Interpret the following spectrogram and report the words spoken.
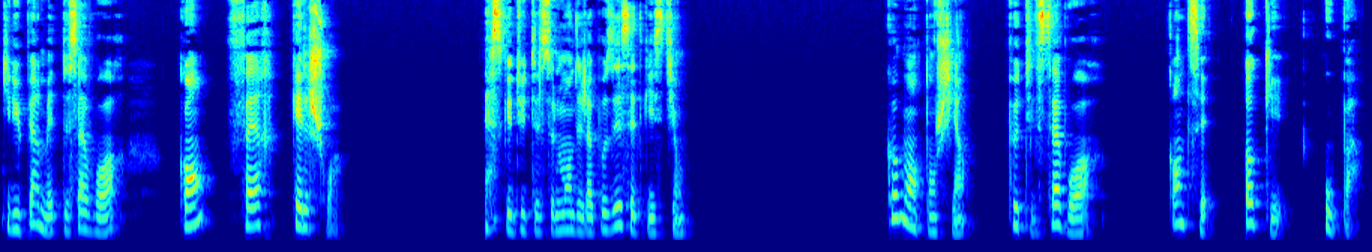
qui lui permettent de savoir quand faire quel choix? Est-ce que tu t'es seulement déjà posé cette question? Comment ton chien peut-il savoir quand c'est OK ou pas?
